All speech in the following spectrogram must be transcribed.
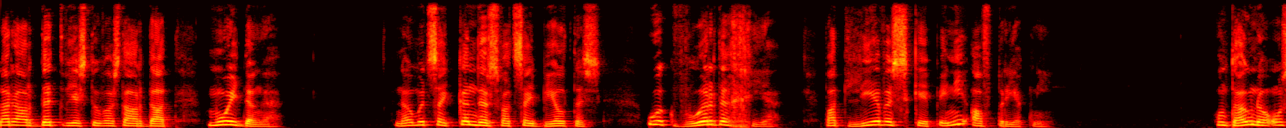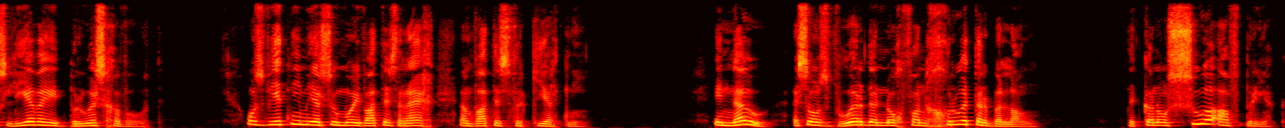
Laat daar dit wees, toe was daar dat. Mooi dinge. Nou met sy kinders wat sy beeld is, ook woorde gee wat lewe skep en nie afbreek nie. Onthou nou, ons lewe het broos geword. Ons weet nie meer so mooi wat is reg en wat is verkeerd nie. En nou is ons woorde nog van groter belang. Dit kan ons so afbreek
